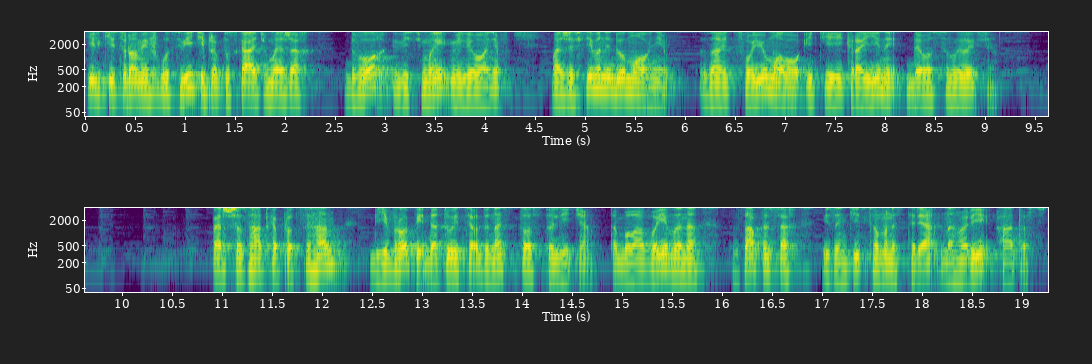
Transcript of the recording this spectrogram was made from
Кількість ромів у світі припускають в межах 2-8 мільйонів. Майже всі вони двомовні, знають свою мову і тієї країни, де оселилися. Перша згадка про циган в Європі датується 11 століття та була виявлена в записах візантійського монастиря на горі Атос.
